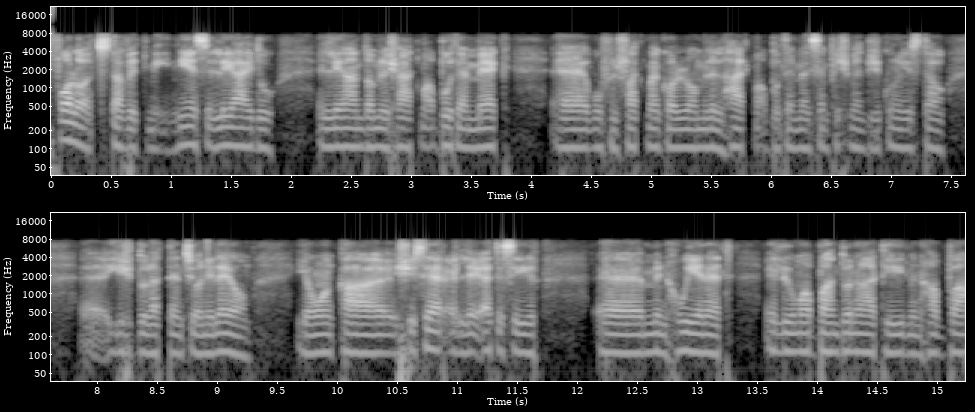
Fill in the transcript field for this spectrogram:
foloz ta' vittmi, nies li jgħidu li għandhom li xaħat maqbut hemmhekk u fil-fatt ma jkollhom lil ħadd maqbud hemmhekk sempliċement biex ikunu jistgħu eh, jiġbdu l-attenzjoni lejhom jew anke xi serq li qed isir eh, minn ħwienet li huma abbandunati minħabba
